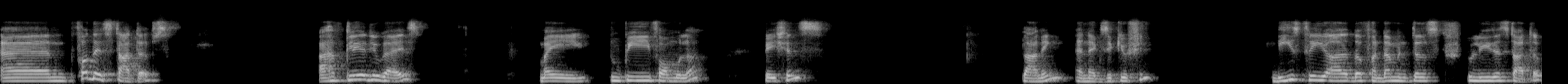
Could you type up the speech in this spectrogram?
and for the startups i have cleared you guys my 2p formula patience planning and execution these three are the fundamentals to lead a startup.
